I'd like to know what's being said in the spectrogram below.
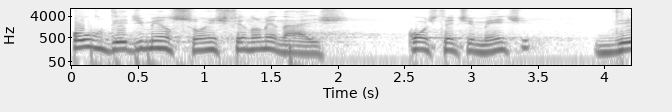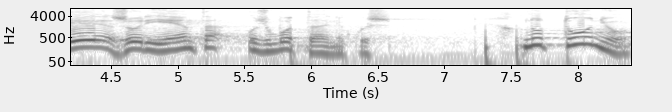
ou de dimensões fenomenais, constantemente desorienta os botânicos. No túnel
